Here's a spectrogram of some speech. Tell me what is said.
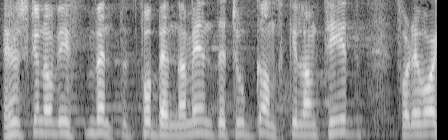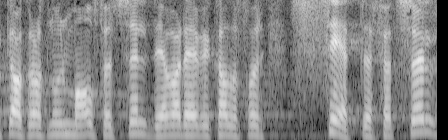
Jeg husker når vi ventet på Benjamin. Det tok ganske lang tid. For det var ikke akkurat normal fødsel. Det var det vi kaller for setefødsel.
